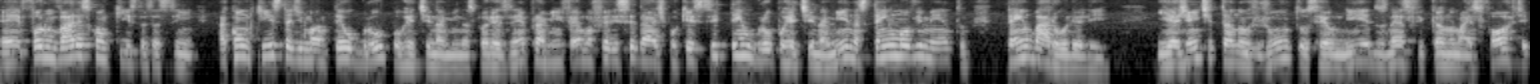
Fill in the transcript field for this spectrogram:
é, foram várias conquistas, assim. A conquista de manter o grupo Retina Minas, por exemplo, para mim foi uma felicidade, porque se tem o grupo Retina Minas, tem um movimento, tem um barulho ali. E a gente estando juntos, reunidos, né, ficando mais forte,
